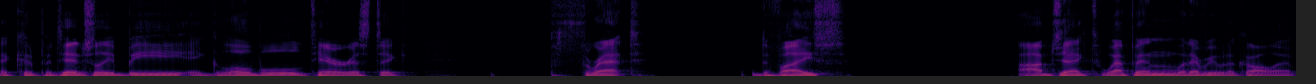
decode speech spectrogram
that could potentially be a global terroristic threat, device, object, weapon, whatever you want to call it.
